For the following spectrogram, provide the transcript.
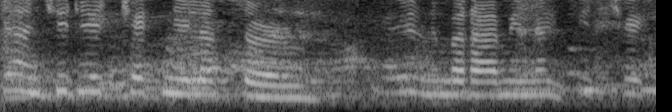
Yan, check nila sir. Ayun, marami nag-check.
